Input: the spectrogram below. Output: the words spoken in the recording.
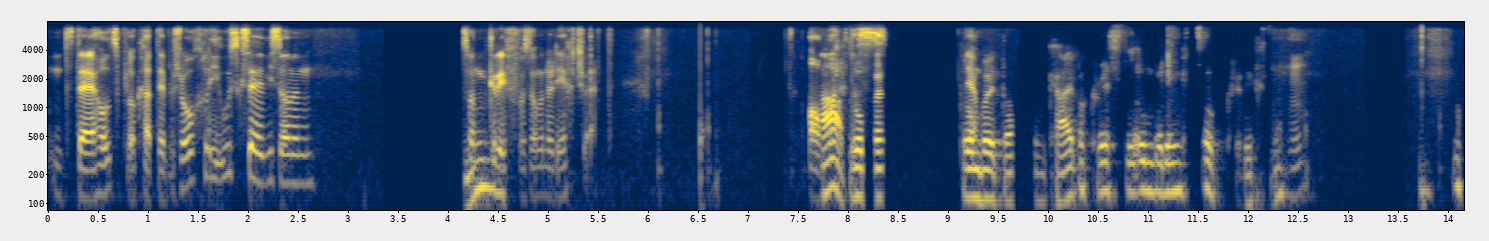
Und der Holzblock hat eben schon ein bisschen ausgesehen wie so ein, so ein mhm. Griff von so einem Lichtschwert. Aber ah, das, darum, darum ja. wollte er den Kyber Crystal unbedingt zurück, richtig? Ne? Mhm.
